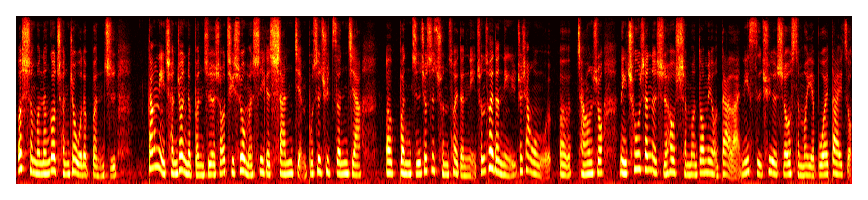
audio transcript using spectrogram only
而什么能够成就我的本质？当你成就你的本质的时候，其实我们是一个删减，不是去增加。呃，本质就是纯粹的你，纯粹的你，就像我呃常常说，你出生的时候什么都没有带来，你死去的时候什么也不会带走，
